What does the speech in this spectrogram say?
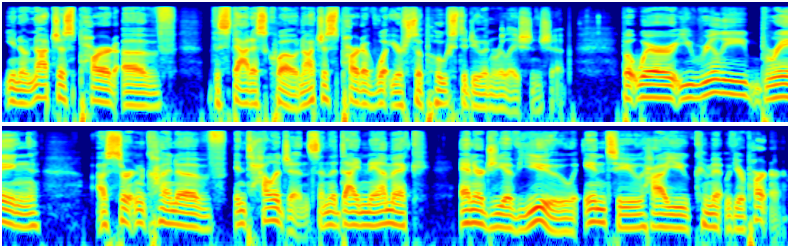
you know not just part of the status quo not just part of what you're supposed to do in relationship but where you really bring a certain kind of intelligence and the dynamic energy of you into how you commit with your partner.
